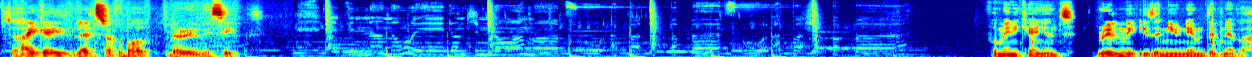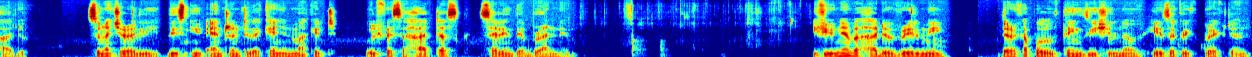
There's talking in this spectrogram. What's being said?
So hi guys, let's talk about the Realme 6. For many Kenyans, Realme is a new name they've never heard of. So naturally, this new entrant to the Kenyan market will face a hard task selling their brand name. If you've never heard of Realme, there are a couple of things you should know. Here's a quick breakdown.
